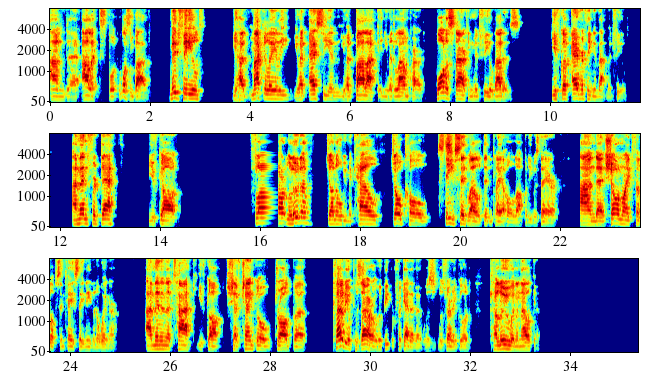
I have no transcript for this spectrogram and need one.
and uh, Alex, but it wasn't bad. Midfield, you had Makelele, you had Essien, you had Ballack, and you had Lampard. What a starting midfield that is. You've got everything in that midfield. And then for depth, you've got Florent Malouda, John Obi Mikel, Joe Cole, Steve Sidwell didn't play a whole lot, but he was there. And uh, Shaun Wright Phillips in case they needed a winger. And then in attack, you've got Shevchenko, Drogba, Claudio Pizarro, who people forget about, was was very good. Kalou and Anelka.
